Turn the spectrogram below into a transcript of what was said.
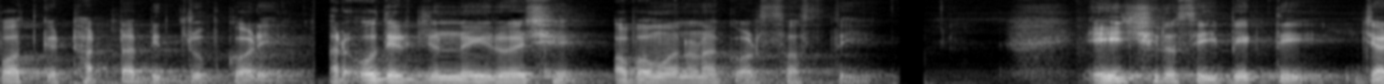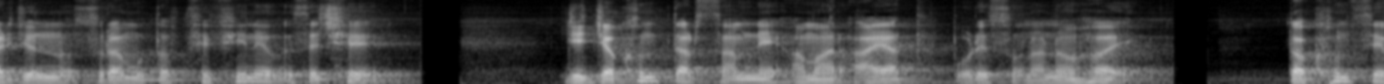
পথকে ঠাট্টা বিদ্রুপ করে আর ওদের জন্যই রয়েছে অবমাননাকর শাস্তি। এই ছিল সেই ব্যক্তি যার জন্য সুরা মুতাফিফিনেও এসেছে, যে যখন তার সামনে আমার আয়াত পড়ে শোনানো হয় তখন সে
